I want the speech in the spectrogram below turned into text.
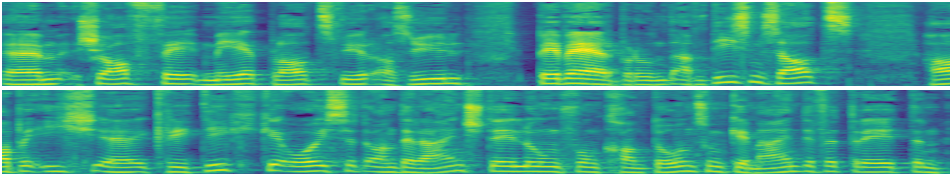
ähm, schaffe mehr Platz für Asylbewerber. Und an diesem Satz habe ich äh, Kritik geäußert an der Einstellung von Kantons- und Gemeindevertretern,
